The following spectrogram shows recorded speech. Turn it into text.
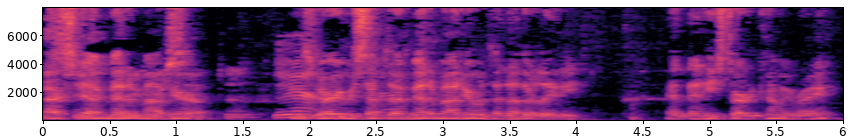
Actually, I met him pretty out here. receptive. He's Yeah. very receptive. I met him out here with another lady, and then he started coming. Right,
